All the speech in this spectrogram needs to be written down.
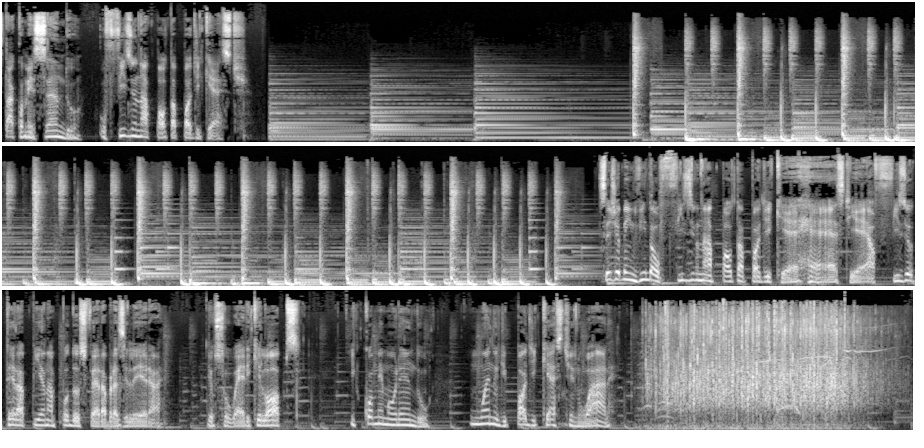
Está começando o Físio na Pauta Podcast. Seja bem-vindo ao Físio na Pauta Podcast, é a fisioterapia na podosfera brasileira. Eu sou Eric Lopes e comemorando um ano de podcast no ar,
